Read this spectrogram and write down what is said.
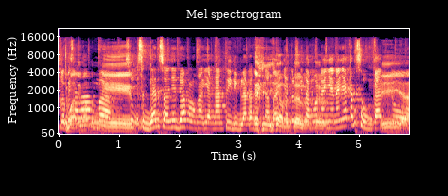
nggak bisa lama. Segan soalnya dok kalau nggak yang ngantri di belakang kita Iya, banyak terus betul, kita mau betul. nanya-nanya kan sungkan tuh. Iya,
